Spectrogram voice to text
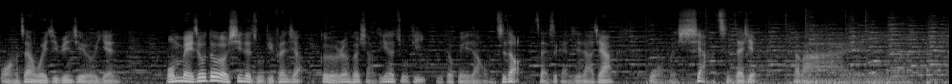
网站维基边界留言。我们每周都有新的主题分享，各有任何想听的主题，也都可以让我们知道。再次感谢大家，我们下次再见，拜拜。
